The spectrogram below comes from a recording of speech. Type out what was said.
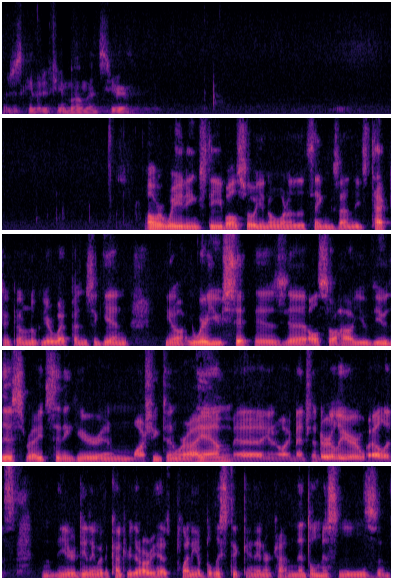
We'll just give it a few moments here. While we're waiting, Steve, also, you know, one of the things on these tactical nuclear weapons, again, you know, where you sit is uh, also how you view this, right? Sitting here in Washington, where I am, uh, you know, I mentioned earlier, well, it's you're dealing with a country that already has plenty of ballistic and intercontinental missiles and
